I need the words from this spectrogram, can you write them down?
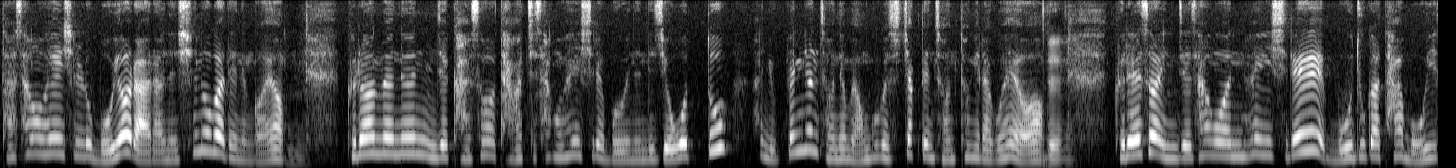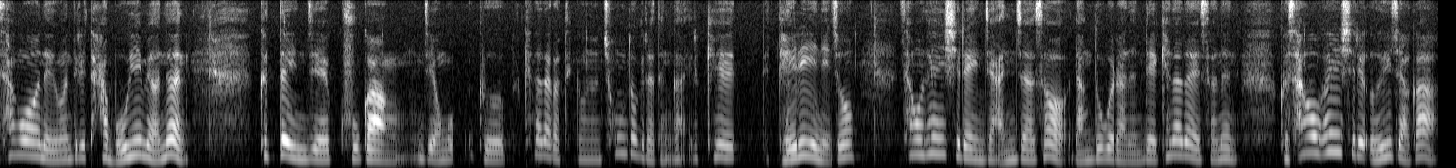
다 상원 회의실로 모여라라는 신호가 되는 거예요. 음. 그러면은 이제 가서 다 같이 상원 회의실에 모이는데 이제 이것도 한 600년 전에 뭐 영국에서 시작된 전통이라고 해요. 네. 그래서 이제 상원 회의실에 모두가 다 모이 상원 의원들이 다 모이면은 그때 이제 국왕 이제 영국 그 캐나다 같은 경우는 총독이라든가 이렇게 대리인이죠. 상원 회의실에 이제 앉아서 낭독을 하는데 캐나다에서는 그 상원 회의실의 의자가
